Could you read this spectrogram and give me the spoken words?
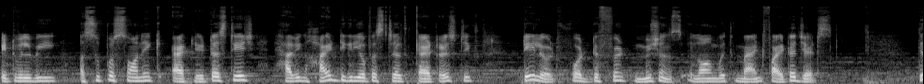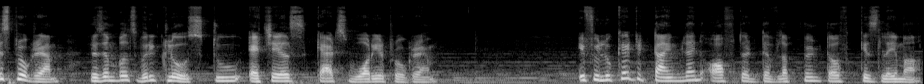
It will be a supersonic at later stage having high degree of stealth characteristics tailored for different missions along with manned fighter jets. This program resembles very close to HAL's CATS Warrior program. If you look at the timeline of the development of Kizilelma,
